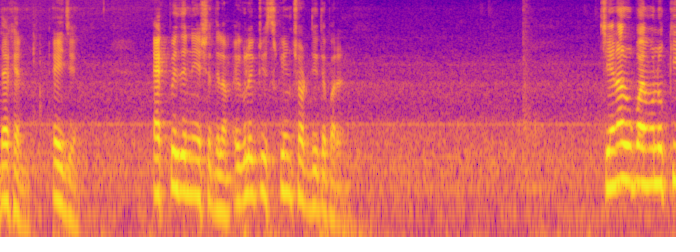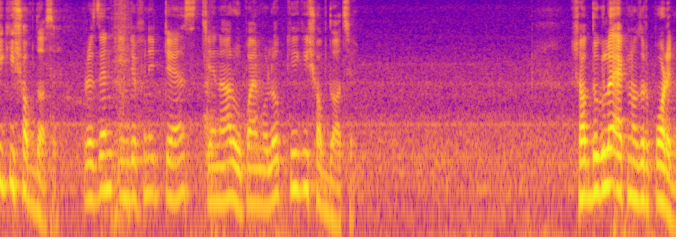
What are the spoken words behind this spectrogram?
দেখেন, এই যে। এক পেজে নিয়ে এসে দিলাম। এগুলো একটু স্ক্রিনশট দিতে পারেন। চেনার উপায়মূলক কি কি শব্দ আছে? প্রেজেন্ট ইনডেফিনিট টেন্স চেনার উপায়মূলক কি কি শব্দ আছে? শব্দগুলো এক নজর পড়েন।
